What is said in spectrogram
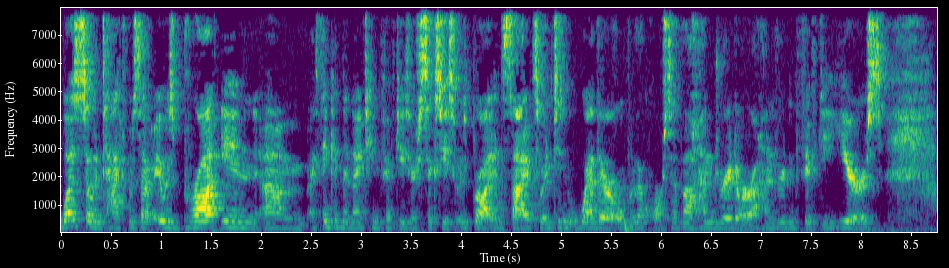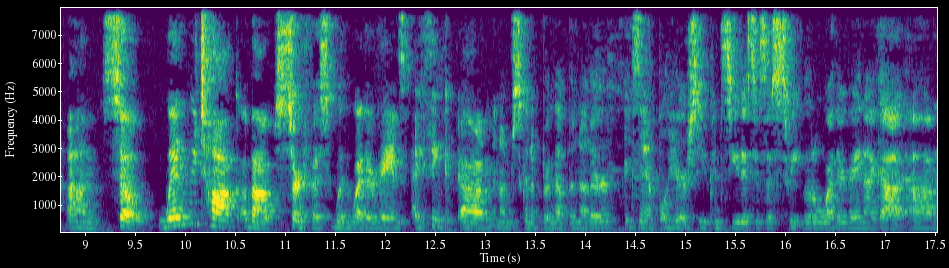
was so intact was that it was brought in, um, I think in the 1950s or 60s, it was brought inside, so it didn't weather over the course of 100 or 150 years. Um, so when we talk about surface with weather vanes, I think, um, and I'm just going to bring up another example here so you can see this is a sweet little weather vane I got um,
